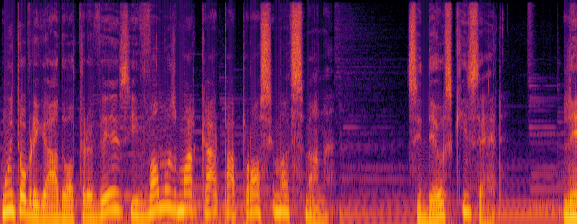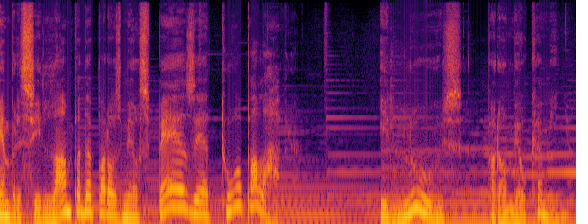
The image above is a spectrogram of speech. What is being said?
Muito obrigado outra vez e vamos marcar para a próxima semana. Se Deus quiser. Lembre-se: lâmpada para os meus pés é a tua palavra e luz para o meu caminho.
